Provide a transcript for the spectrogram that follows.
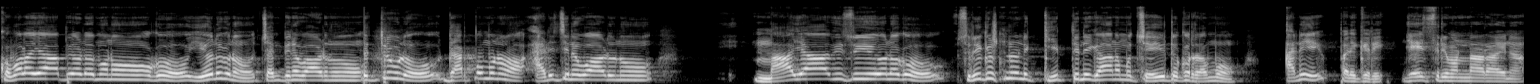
కువలయాప్యుడమును ఒక ఏనుగును చంపినవాడును శత్రువులు దర్పమును అడిచినవాడును మాయా విషయునకు శ్రీకృష్ణుని కీర్తిని గానము చేయుటకు రమ్ము. అని పలికిరి. జై శ్రీమన్నారాయణ.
